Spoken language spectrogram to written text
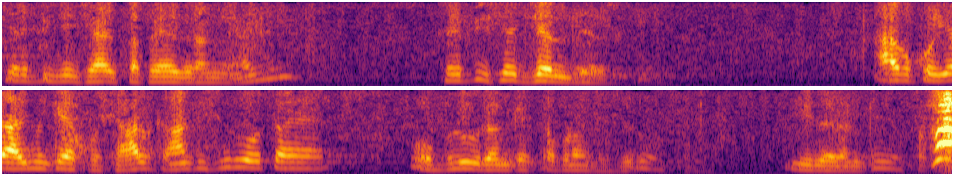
پھر پیچھے شاید سفید رنگ ہے پھر پیچھے جلد ہے اس کی اب کوئی آدمی کیا خوشحال کہاں سے شروع ہوتا ہے؟ وہ بلو رنگ کے کپڑوں سے شروع ہوتا ہے نیلے رنگ کے کپڑے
